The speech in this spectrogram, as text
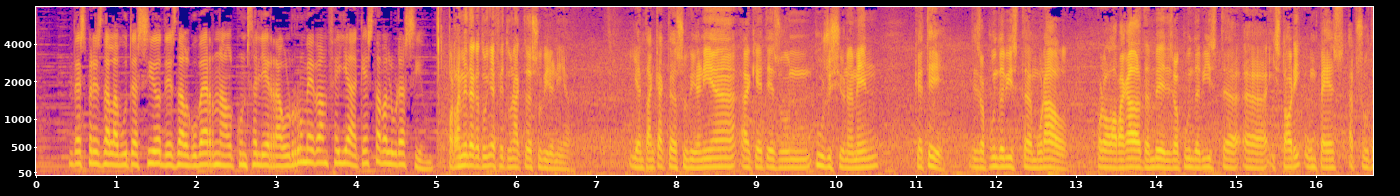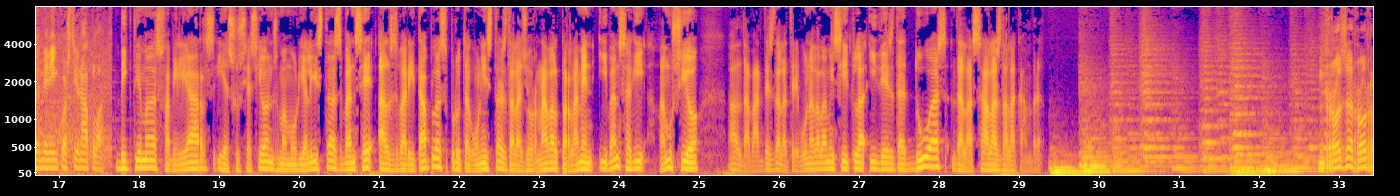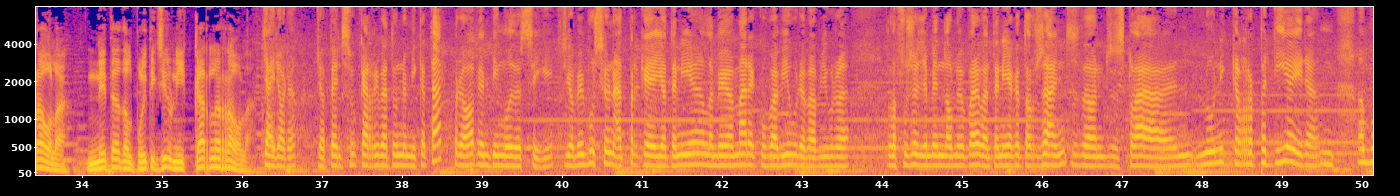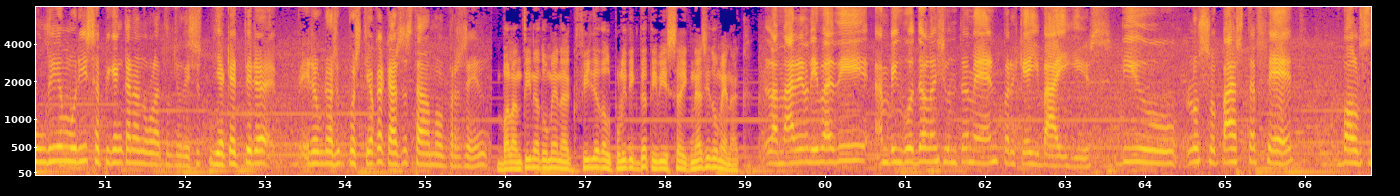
Després de la votació, des del govern, el conseller Raül Romer van fer ja aquesta valoració. El Parlament de Catalunya ha fet un acte de sobirania i en tant que acte de sobirania aquest és un posicionament que té, des del punt de vista moral, però a la vegada també des del punt de vista eh, històric, un pes absolutament inqüestionable. Víctimes, familiars i associacions memorialistes van ser els veritables protagonistes de la jornada al Parlament i van seguir amb emoció el debat des de la tribuna de l'hemicicle i des de dues de les sales de la cambra. Rosa Ros Rahola, neta del polític gironí Carles Rahola. Ja era hora. Jo penso que ha arribat una mica tard, però benvinguda sigui. Jo m'he emocionat perquè jo tenia la meva mare que ho va viure, va viure l'afusellament del meu pare quan tenia 14 anys, doncs, és clar, l'únic que repetia era em voldria morir sapiguent que han anul·lat el judici. I aquest era, era una qüestió que a casa estava molt present. Valentina Domènech, filla del polític de Tivissa, Ignasi Domènech. La mare li va dir, han vingut de l'Ajuntament perquè hi vaiguis. Diu, el sopar està fet, vols,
